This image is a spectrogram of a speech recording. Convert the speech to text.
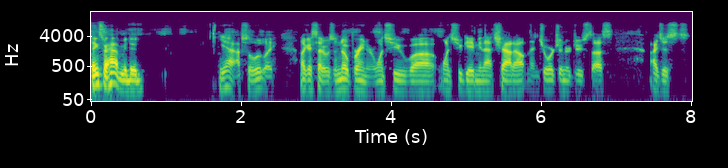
Thanks for having me, dude. Yeah, absolutely. Like I said, it was a no brainer. Once you uh, once you gave me that shout out, and then George introduced us, I just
